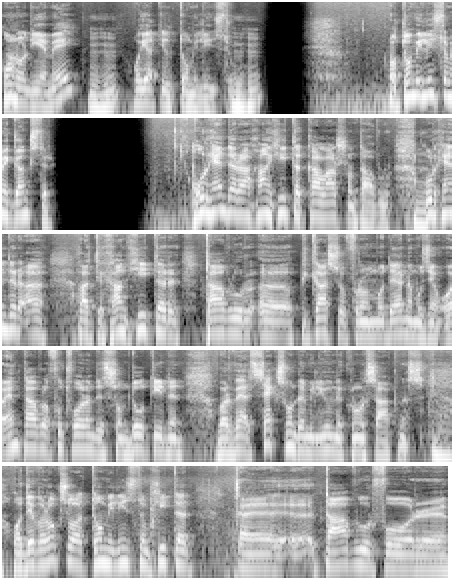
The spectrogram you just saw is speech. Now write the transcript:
ja. Hunold ger mig Mhm. och jag till Tommy Lindström. Mhm. Och Tommy Lindström är gangster. Hur händer det att han hittar Carl Larsson-tavlor? Hur händer det att han hittar tavlor, eh, Picasso från Moderna museum och en tavla fortfarande som dåtiden var värd 600 miljoner kronor saknas. Och det var också att Tommy Lindström hittar eh, tavlor för eh,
